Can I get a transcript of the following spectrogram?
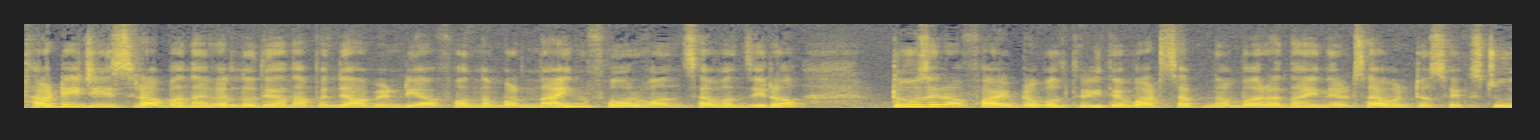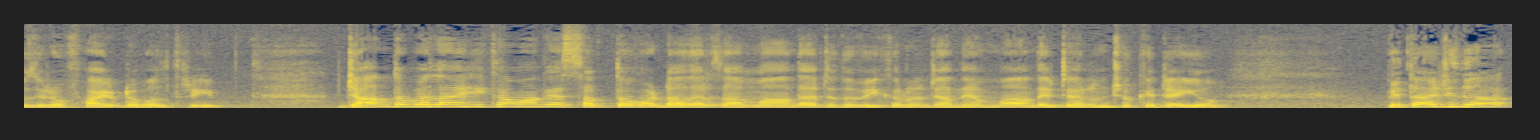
30G Sarabha Nagar, Ludhiana, Punjab India phone number 9417020533 ਤੇ WhatsApp ਨੰਬਰ ਹੈ 9872620533 ਜਾਣ ਤੋਂ ਪਹਿਲਾਂ ਇਹੀ ਕਹਾਂਗੇ, ਸਭ ਤੋਂ ਵੱਡਾ ਦਰਜਾ ਮਾਂ ਦਾ, ਜਦੋਂ ਵੀ ਕਰਨ ਜਾਂਦੇ ਹੋ, ਮਾਂ ਦੇ ਚਰਨ ਛੁੱਕ ਕੇ ਜਾਈਓ। ਪਿਤਾ ਜੀ ਦਾ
